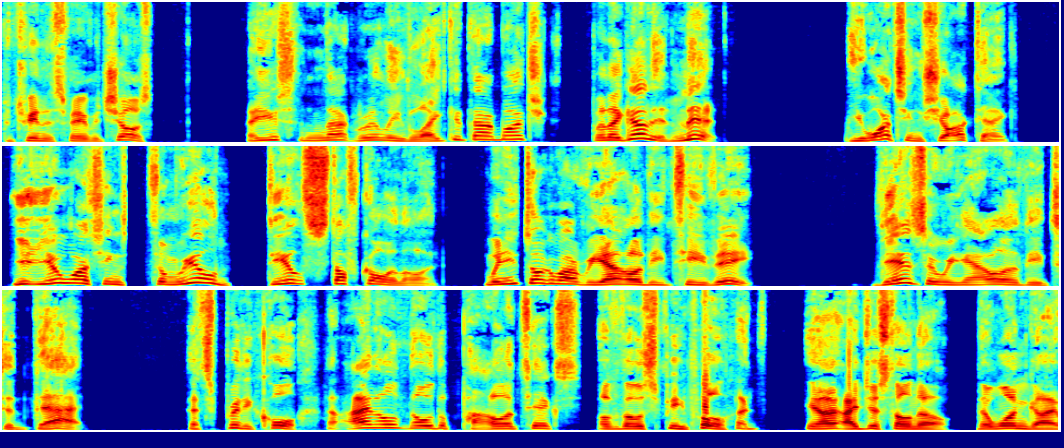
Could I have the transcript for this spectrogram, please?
Katrina's favorite shows. I used to not really like it that much, but I got to admit, you're watching Shark Tank, you're watching some real deal stuff going on. When you talk about reality TV, there's a reality to that that's pretty cool. Now, I don't know the politics of those people. you know, I just don't know. The one guy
